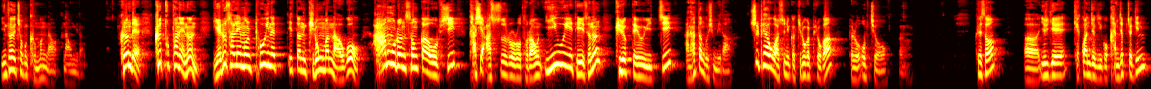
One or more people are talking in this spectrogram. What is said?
인터넷 쳐보면 금방 나오, 나옵니다. 그런데 그 토판에는 예루살렘을 포인했다는 기록만 나오고 아무런 성과 없이 다시 아수로로 돌아온 이유에 대해서는 기록되어 있지 않았던 것입니다. 실패하고 왔으니까 기록할 필요가 별로 없죠. 어. 그래서 어, 이게 객관적이고 간접적인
